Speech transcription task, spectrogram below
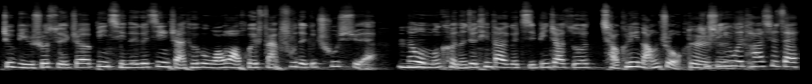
就比如说随着病情的一个进展，它会往往会反复的一个出血。那我们可能就听到一个疾病叫做巧克力囊肿，对就是因为它是在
